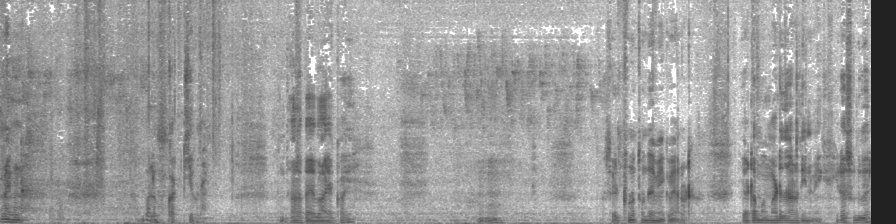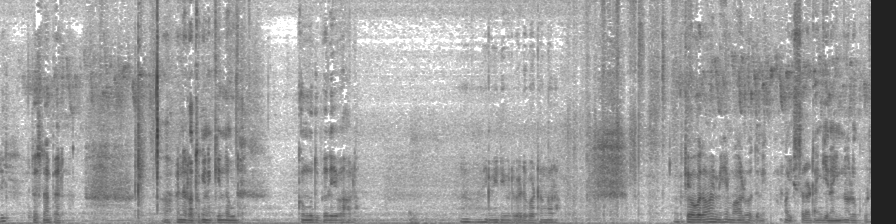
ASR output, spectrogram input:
මෙන්න බලමු කට්ටියව දැන්. දාලා පැය භාගයක් වගේ. සෙට් වුණොත් හොඳයි මේක මෙයාලට. යට මම මඩ දාලා තියෙන මේක. ඊට පස්සේ සුදු වැලි ඊට පස්සේ තමයි පැල. ආ මෙන්න රතු කෙනෙක් ඉන්න උඩ. කුමුදු පැලේ වහලා. ආ මේ වීඩියෝට වැඩ පටන් අරන්. ඉතින් ඕක තමයි මෙහි මාළු හදන එක. මම ඉස්සරහට ඇඟිලා ඉන්නවා ලොකුට.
